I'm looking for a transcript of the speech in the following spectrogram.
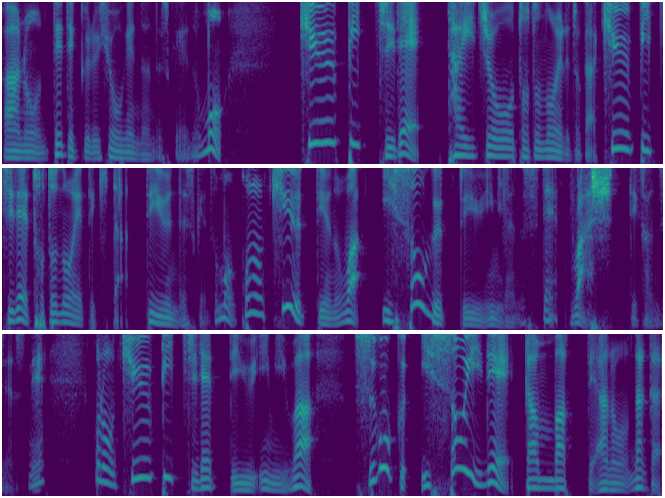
あの、出てくる表現なんですけれども、急ピッチで体調を整えるとか、急ピッチで整えてきたっていうんですけども、この急っていうのは、急ぐっていう意味なんですね。rush っていう感じですね。この急ピッチでっていう意味は、すごく急いで頑張って、あの、なんか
